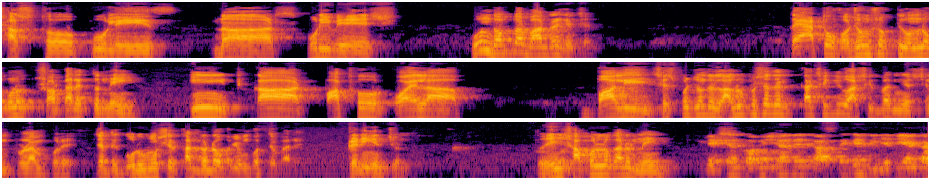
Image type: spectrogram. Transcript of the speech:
স্বাস্থ্য, পুলিশ, নার্স, পরিবেশ, কোন দপ্তর বাদ রেখেছেন? এত হজম শক্তি অন্য কোনো সরকারের তো নেই। ইট, কাঠ, পাথর, কয়লা, বালি, শেষ পর্যন্ত লালু প্রসাদের কাছে গিয়েও আশীর্বাদ নিয়ে এসছেন প্রণাম করে, যাতে গরু মোষের খাদ্যটা হজম করতে পারে ট্রেনিং এর জন্য। তো এই সাফল্য কারণ নেই। ইলেকশন কমিশনের কাছ থেকে বিজেপি একটা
